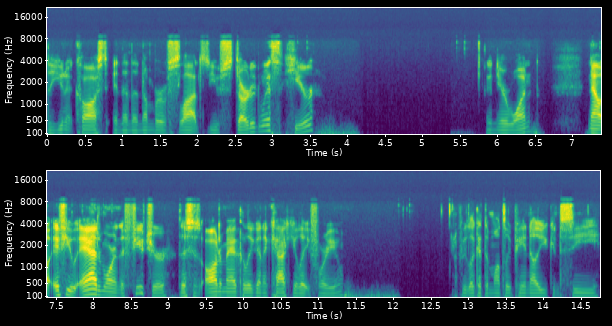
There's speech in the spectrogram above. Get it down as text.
the unit cost, and then the number of slots you started with here in year one. Now, if you add more in the future, this is automatically going to calculate for you. If we look at the monthly P&L, you can see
